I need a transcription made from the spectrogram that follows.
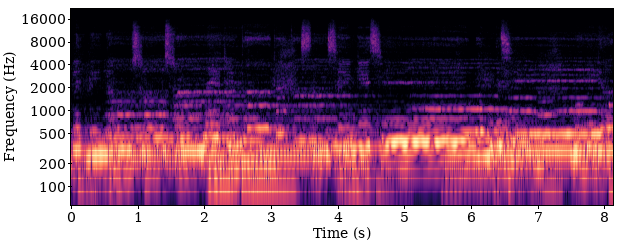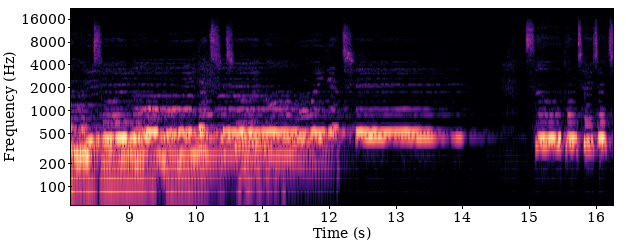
一年在春里，神情你，每日在我每一在我每一秋冬随着春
